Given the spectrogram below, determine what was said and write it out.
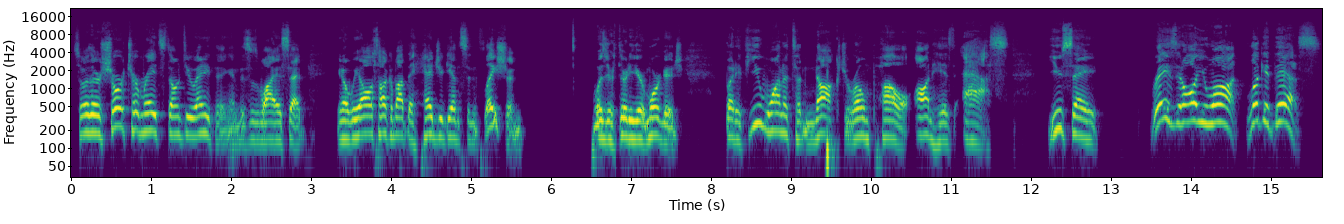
So their short term rates don't do anything. And this is why I said, you know, we all talk about the hedge against inflation was your 30 year mortgage. But if you wanted to knock Jerome Powell on his ass, you say, raise it all you want. Look at this.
